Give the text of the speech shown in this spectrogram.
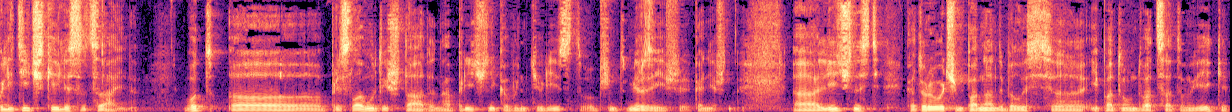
политически или социально – вот э, пресловутый Штаден, опричник, авантюрист, в общем-то, мерзейшая, конечно, э, личность, которая очень понадобилась э, и потом в 20 веке,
